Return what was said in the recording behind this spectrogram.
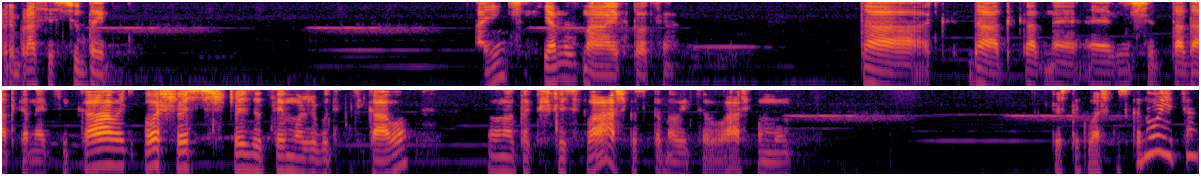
перебрався сюди. А інших я не знаю, хто це. Так, датка не. е, Він ще та датка не цікавить. О, щось, щось за цим може бути цікаво. Воно так щось важко сканується, важко. Щось так важко сканується.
